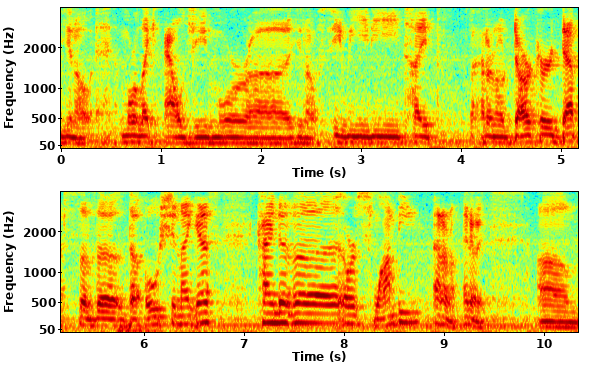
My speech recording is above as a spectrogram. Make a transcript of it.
you know, more like algae, more uh, you know, seaweedy type. I don't know, darker depths of the the ocean, I guess, kind of, uh, or swampy. I don't know. Anyway, um,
